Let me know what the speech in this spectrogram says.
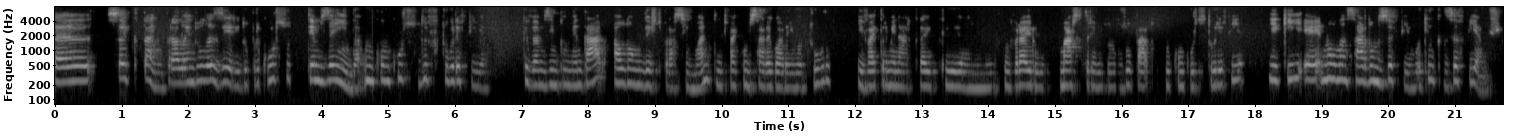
Uh, sei que tenho, para além do lazer e do percurso, temos ainda um concurso de fotografia que vamos implementar ao longo deste próximo ano, portanto vai começar agora em outubro e vai terminar, creio que em fevereiro, março, teremos o resultado do concurso de fotografia, E aqui é no lançar de um desafio. Aquilo que desafiamos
